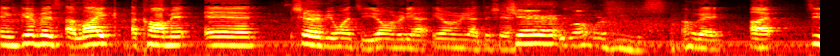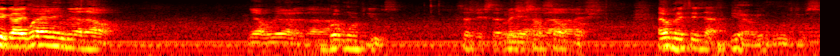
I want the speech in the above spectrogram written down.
and give us a like, a comment, and share if you want to. You don't really have, you don't really have to share. Share. We want more views. Okay. Alright. See you guys. We're editing that out. Yeah, we're gonna edit that We want more views. Says you said, make yourself selfish. Everybody says that. Yeah, we want more views.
